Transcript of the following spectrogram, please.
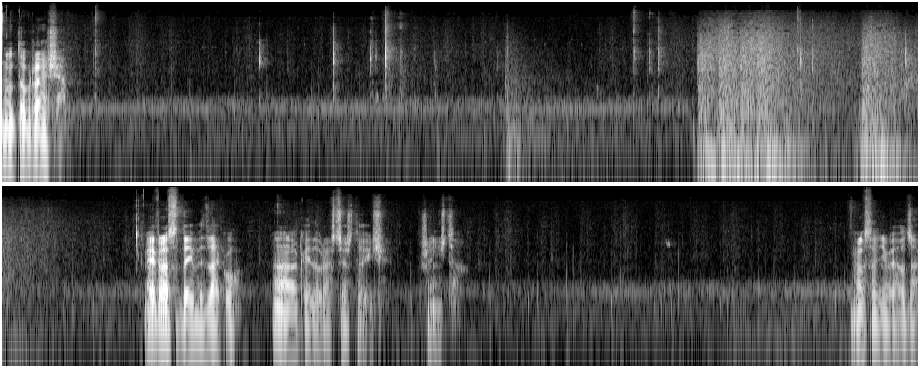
No to broń się. Ej, wracaj tutaj, bydlaku. A, okej, dobra, chcesz to idź. Przenieść to. No, nie wychodzę.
